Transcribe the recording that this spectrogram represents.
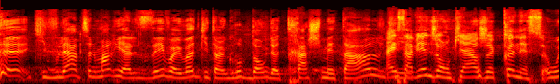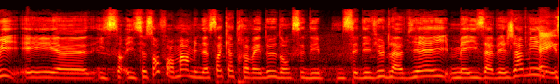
qui voulait absolument réaliser Voivode, qui est un groupe donc de trash metal. Hey, qui- ça vient de Jonquière, je connais ça. oui, et euh, ils, sont- ils se sont formés en 1982, donc c'est des, des vieux de la vieille, mais ils avaient jamais. Hey,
